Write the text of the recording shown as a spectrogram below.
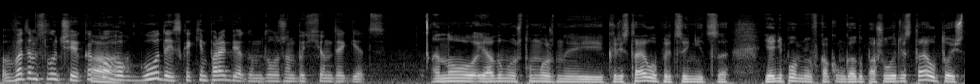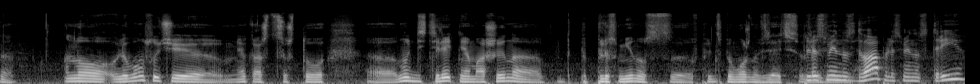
В этом случае какого А. года и с каким пробегом должен быть Hyundai Getz? Но я думаю, что можно и к рестайлу прицениться. Я не помню, в каком году пошел рестайл точно. Но в любом случае, мне кажется, что э, ну, десятилетняя машина плюс-минус, э, в принципе, можно взять. Плюс-минус деньги. 2, плюс-минус 3.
